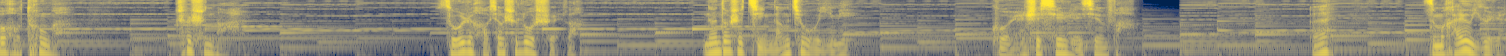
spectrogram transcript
头好痛啊！这是哪儿？昨日好像是落水了。难道是锦囊救我一命？果然是仙人仙法。哎，怎么还有一个人？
